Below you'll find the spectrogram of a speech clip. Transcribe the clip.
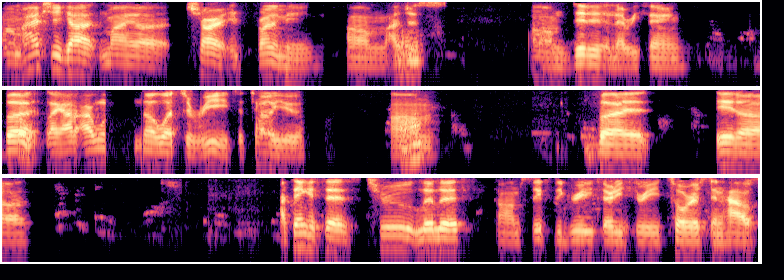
Um, I actually got my uh chart in front of me. Um, I Mhm. just um did it and everything, but like I, I wouldn't know what to read to tell you. Um, but it uh, I think it says true Lilith, um, six degree thirty three Taurus in house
